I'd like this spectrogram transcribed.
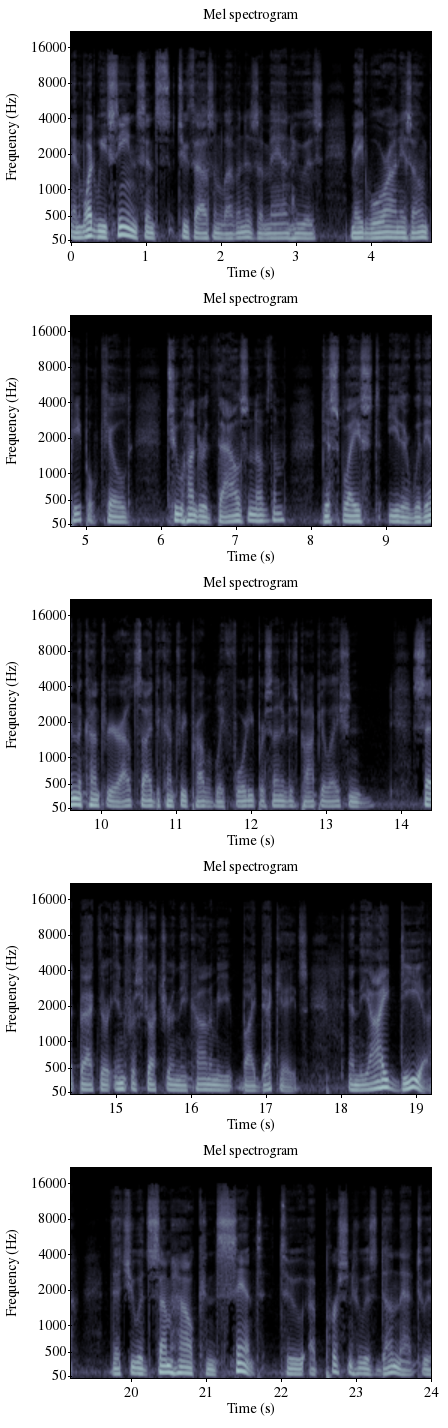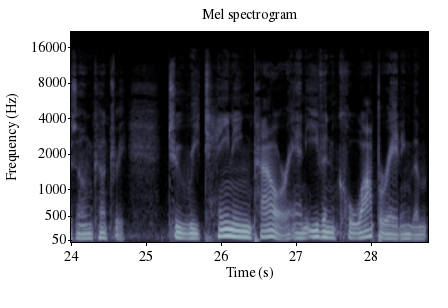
And what we've seen since 2011 is a man who has made war on his own people, killed 200,000 of them, displaced either within the country or outside the country, probably 40% of his population, set back their infrastructure and the economy by decades. And the idea that you would somehow consent to a person who has done that to his own country to retaining power and even cooperating them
